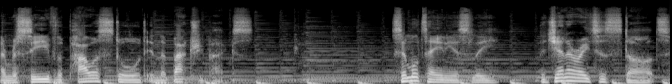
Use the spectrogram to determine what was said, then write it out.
and receive the power stored in the battery packs. Simultaneously, the generators start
